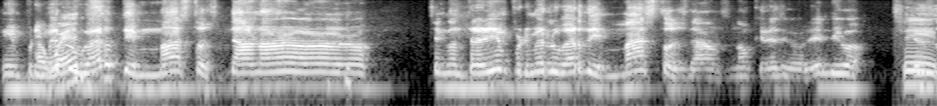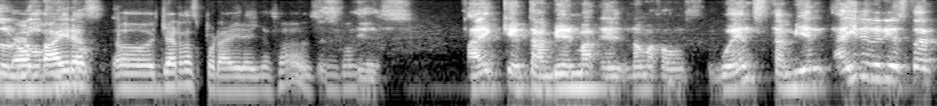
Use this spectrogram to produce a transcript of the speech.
en primer lugar de más touchdowns. No, no, no, no, no. Se encontraría en primer lugar de más touchdowns, ¿no crees, Gabriel? Digo, Sí, o, airas- o yardas por aire, ya sabes. entonces- hay que también, eh, no Mahomes, Wentz también, ahí debería estar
